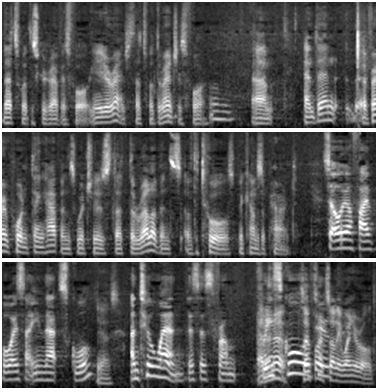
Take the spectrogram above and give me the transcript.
That's what the screwdriver is for. You need a wrench. That's what the wrench is for. Mm-hmm. Um, and then a very important thing happens, which is that the relevance of the tools becomes apparent. So all your five boys are in that school? Yes. Until when? This is from I don't know. preschool So far, to... it's only one year old.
